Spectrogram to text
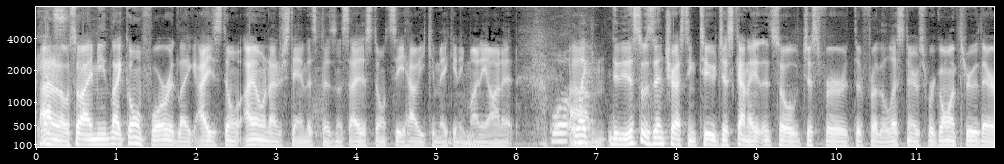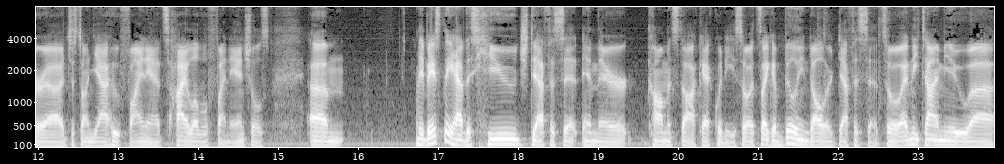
it's, I don't know. So I mean, like going forward, like I just don't I don't understand this business. I just don't see how you can make any money on it. Well, um, like this was interesting too. Just kind of so just for the for the listeners, we're going through their uh, just on Yahoo Finance high level financials. Um, they basically have this huge deficit in their common stock equity. So it's like a billion dollar deficit. So anytime you uh,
